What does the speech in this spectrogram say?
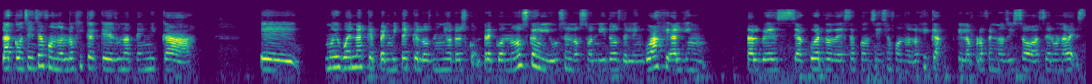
la conciencia fonológica que es una técnica eh, muy buena que permite que los niños reconozcan y usen los sonidos del lenguaje. Alguien tal vez se acuerda de esa conciencia fonológica que la profe nos hizo hacer una vez.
